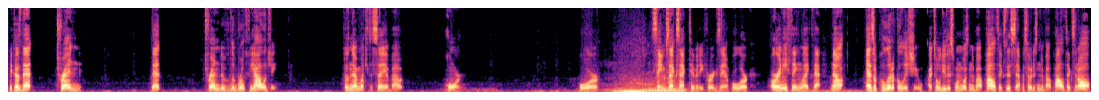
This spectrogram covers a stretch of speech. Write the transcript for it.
Because that trend that trend of liberal theology doesn't have much to say about porn or same-sex activity, for example, or or anything like that. Now, as a political issue, I told you this one wasn't about politics. This episode isn't about politics at all.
